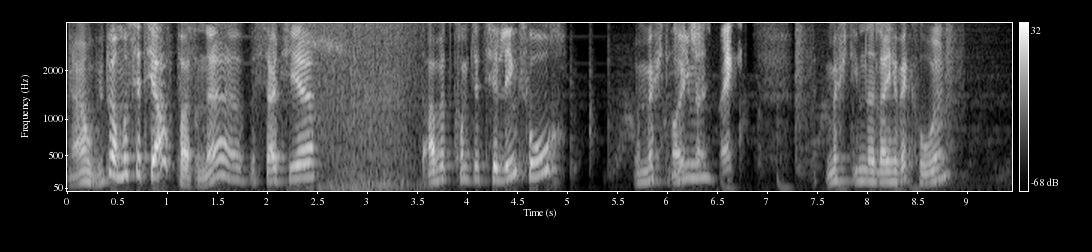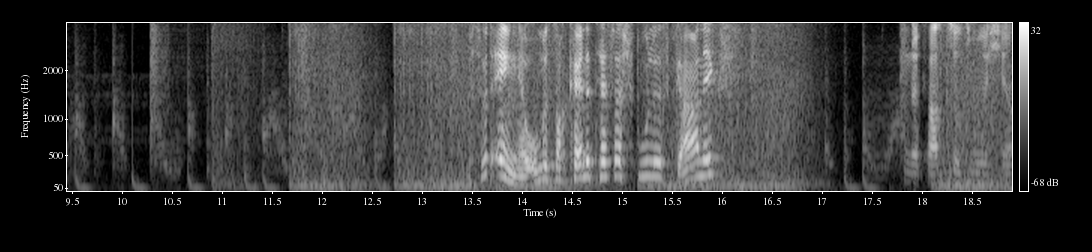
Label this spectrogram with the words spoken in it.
Ja, Reaper muss jetzt hier aufpassen, ne? Das ist halt hier. David kommt jetzt hier links hoch und möchte Kreuzer ihm, möchte ihm da gleich wegholen. Es wird eng. Hier oben ist noch keine Tesla-Spule, ist gar nichts. Und er fährt so durch, ja.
